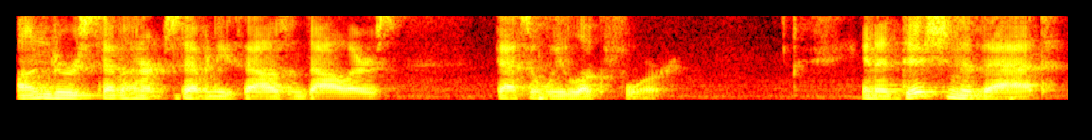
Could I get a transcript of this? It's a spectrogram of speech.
under $770,000, that's what we look for. In addition to that,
